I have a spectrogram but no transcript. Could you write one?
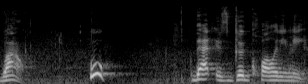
Wow. Whew. That is good quality meat.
